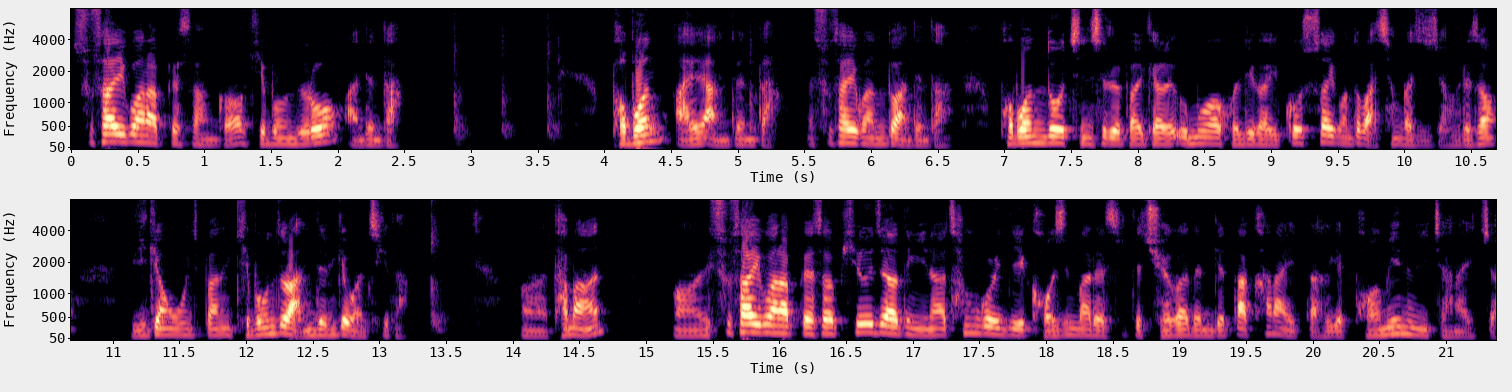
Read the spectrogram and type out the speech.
수사기관 앞에서 한 거 기본으로 안 된다. 법원 아예 안 된다. 수사기관도 안 된다. 법원도 진실을 밝혀야 할 의무와 권리가 있고 수사기관도 마찬가지죠. 그래서 위경 공집반은 기본적으로 안 되는 게 원칙이다. 어, 다만 어, 수사기관 앞에서 피의자 등이나 참고인들이 거짓말했을 때 죄가 되는 게 딱 하나 있다. 그게 범인은익죄 하나 있죠.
